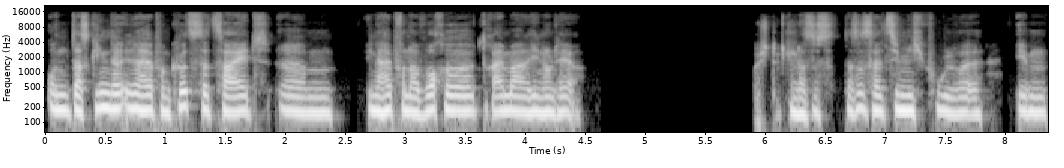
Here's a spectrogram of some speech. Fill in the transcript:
Und das ging dann innerhalb von kürzester Zeit, ähm, innerhalb von einer Woche dreimal hin und her. Richtig. Und das ist, das ist halt ziemlich cool, weil eben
